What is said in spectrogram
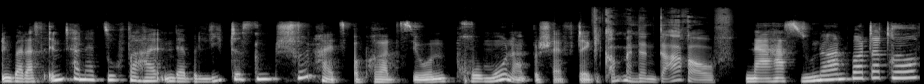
über das Internetsuchverhalten der beliebtesten Schönheitsoperationen pro Monat beschäftigt. Wie kommt man denn darauf? Na, hast du eine Antwort darauf?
